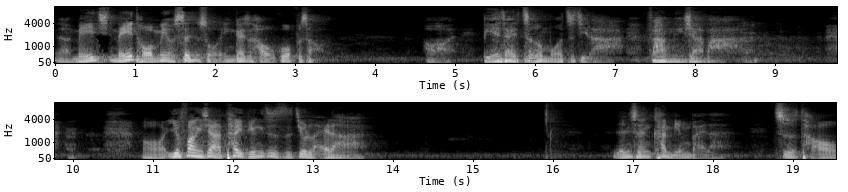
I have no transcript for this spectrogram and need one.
呃，眉眉头没有深锁，应该是好过不少。别再折磨自己啦，放一下吧。哦，一放下，太平日子就来了。人生看明白了，自讨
